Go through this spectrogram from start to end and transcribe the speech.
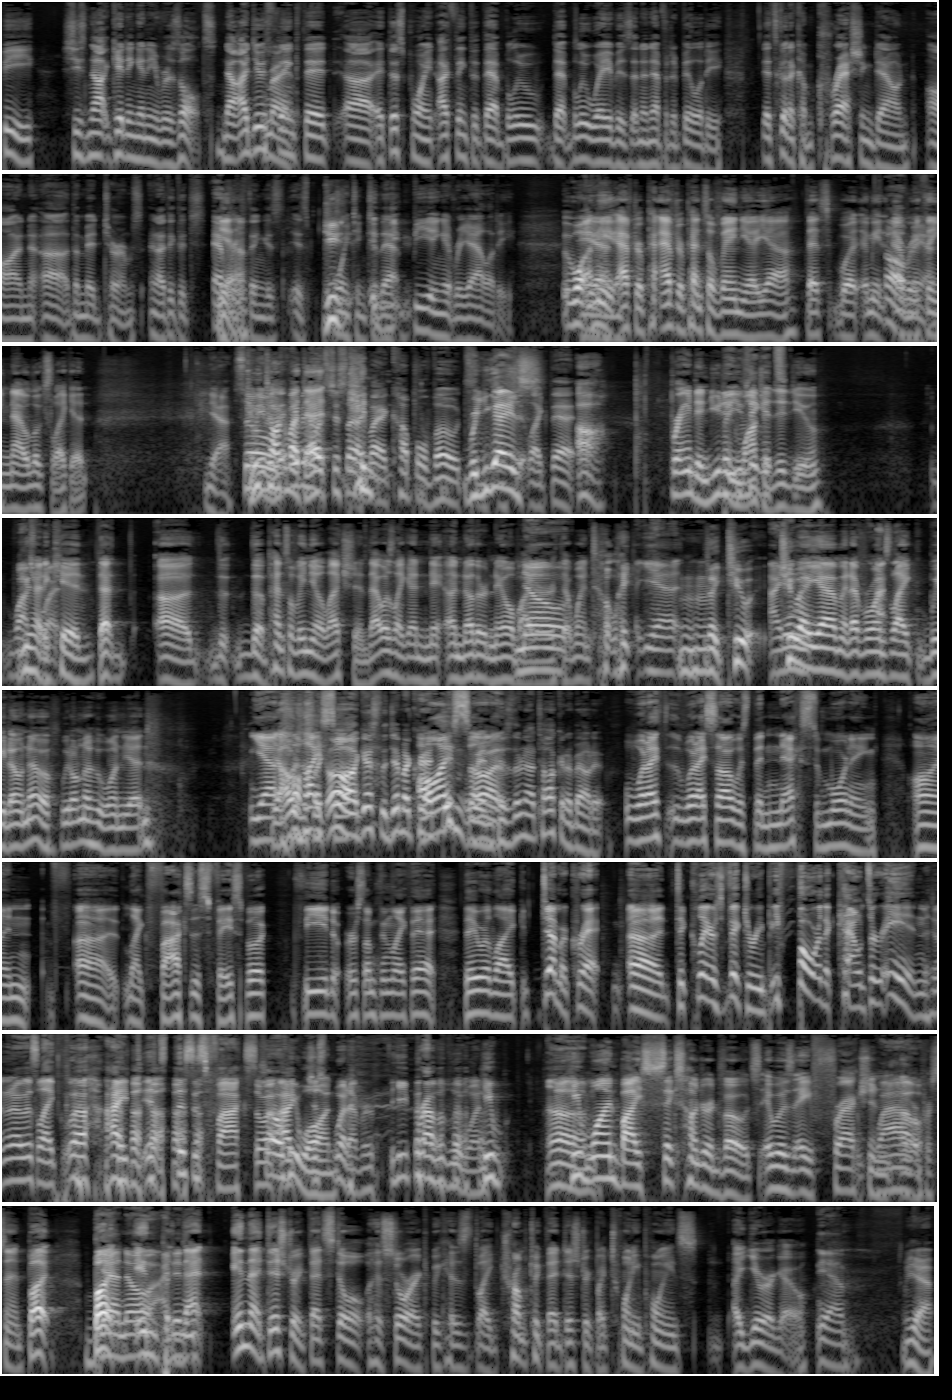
B, she's not getting any results. Now, I do Right. think that uh, at this point, I think that that blue that blue wave is an inevitability. It's going to come crashing down on uh, the midterms, and I think that Yeah. everything is is Do you- pointing to that being a reality. Well, I mean, after after Pennsylvania, yeah, that's what I mean. Oh, everything now looks like it. Yeah. Can we talk about even that? It's just like Can- by a couple votes. Were you and shit guys like that? Oh, Brandon, you didn't you watch think it, it's- did you? Watch you had what? a kid that uh the the Pennsylvania election that was like a na- another nail biter No. that went to like Yeah, Mm-hmm. like two I two didn't- a.m. and everyone's like we don't know we don't know who won yet. yeah. yeah, I was all just like, saw- oh, I guess the Democrat all I didn't win saw- because they're not talking about it. what I what I saw was the next morning on uh like Fox's Facebook feed or something like that. They were like Democrat uh declares victory before the counts are in, and I was like, well, I it's, this is Fox, so, So I he just- won. whatever. He probably won. He he Um, won by six hundred votes. It was a fraction of a percent, but but Yeah, no, in I didn't- that in that district that's still historic because like Trump took that district by twenty points a year ago. yeah. Yeah.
